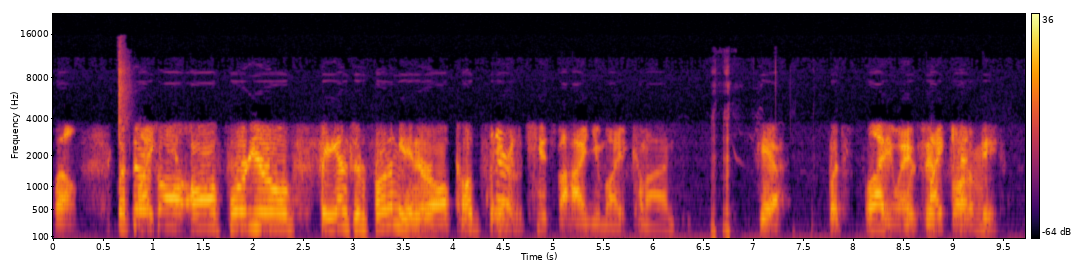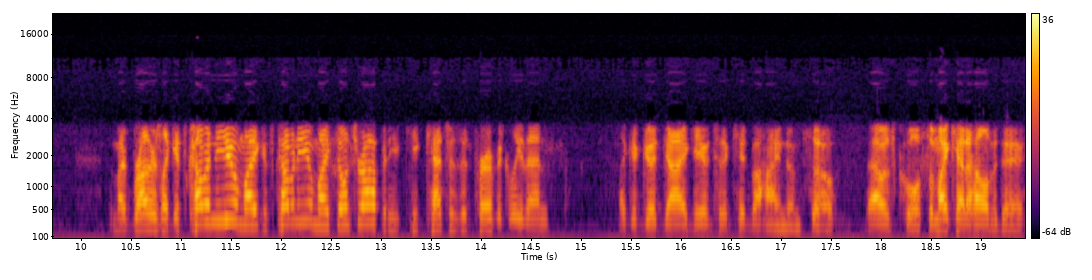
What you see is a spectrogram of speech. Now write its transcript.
Well, But there's Mike- all all 40 year old fans in front of me, and they're all Cubs fans. there's kids behind you, Mike. Come on. Yeah, but Well, anyway, it was in Mike front can- of me. My brother's like, "It's coming to you, Mike. It's coming to you, Mike. Don't drop it." He, he catches it perfectly. Then, like a good guy, gave it to the kid behind him. So that was cool. So Mike had a hell of a day.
